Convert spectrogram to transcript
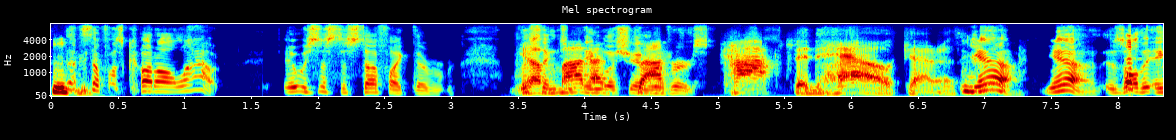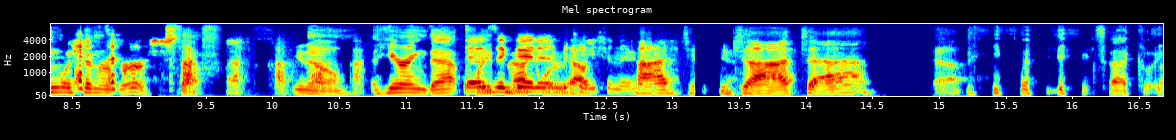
that stuff was cut all out. It was just the stuff like the listening to English in reverse. Cocked in hell, Kenneth. Yeah, yeah, it was all the English in reverse stuff. You know, hearing that That was played a good backwards. imitation there. Data. Yeah, exactly.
